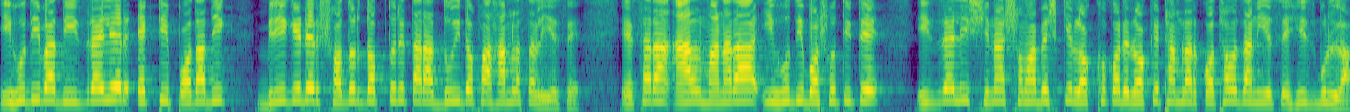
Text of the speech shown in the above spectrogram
ইহুদিবাদী ইসরায়েলের একটি পদাধিক ব্রিগেডের সদর দপ্তরে তারা দুই দফা হামলা চালিয়েছে। এছাড়া আল মানারা ইহুদি বসতিতে ইসরায়েলি সেনা সমাবেশকে লক্ষ্য করে রকেট হামলার কথাও জানিয়েছে হিজবুল্লাহ।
